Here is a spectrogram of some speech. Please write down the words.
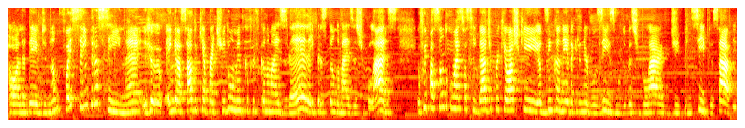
Olha, David, não foi sempre assim, né? Eu, é engraçado que a partir do momento que eu fui ficando mais velha e prestando mais vestibulares, eu fui passando com mais facilidade porque eu acho que eu desencanei daquele nervosismo do vestibular de princípio, sabe?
